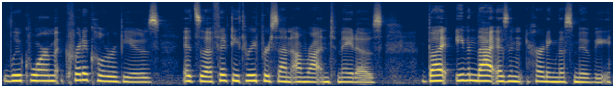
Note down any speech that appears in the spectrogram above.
lukewarm critical reviews. It's a 53% on Rotten Tomatoes. But even that isn't hurting this movie.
